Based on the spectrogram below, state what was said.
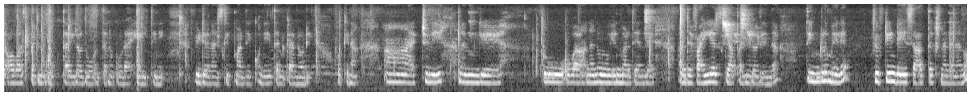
ಯಾವ ಹಾಸ್ಪಿಟ್ಲಿಗೆ ಹೋಗ್ತಾ ಇರೋದು ಅಂತಲೂ ಕೂಡ ಹೇಳ್ತೀನಿ. ವಿಡಿಯೋನ ಸ್ಕಿಪ್ ಮಾಡಿದೆ ಕೊನೆ ತನಕ ನೋಡಿ ಓಕೆನಾ ಆ್ಯಕ್ಚುಲಿ ನನಗೆ ಟೂ ನಾನು ಏನು ಮಾಡಿದೆ ಅಂದರೆ ಅಂದರೆ ಫೈವ್ ಇಯರ್ಸ್ ಗ್ಯಾಪ್ ಆಗಿರೋದ್ರಿಂದ ತಿಂಗಳ ಮೇಲೆ ಫಿಫ್ಟೀನ್ ಡೇಸ್ ಆದ ತಕ್ಷಣ ನಾನು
